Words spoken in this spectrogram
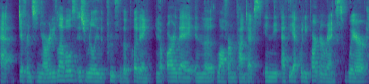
at different seniority levels is really the proof of the pudding. You know, are they in the law firm context in the at the equity partner ranks where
